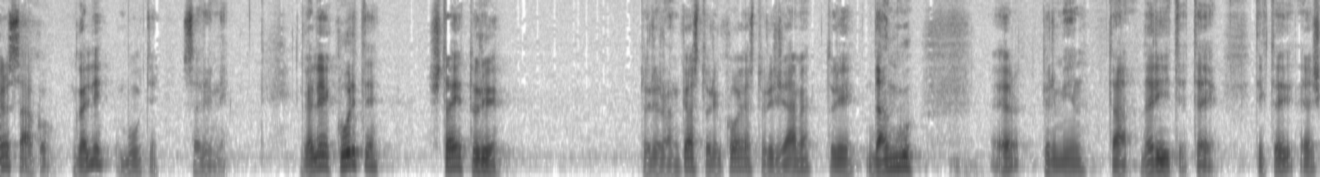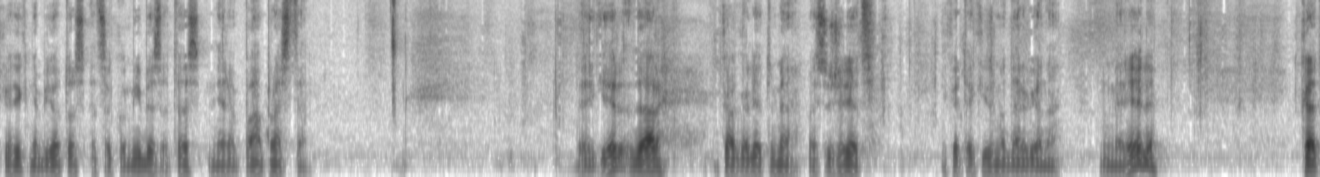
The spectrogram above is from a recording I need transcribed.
ir sako, gali būti savimi. Gali kurti, štai turi turi rankas, turi kojas, turi žemę, turi dangų ir pirmin tą daryti. Tai tik tai, aišku, reikia nebijotos atsakomybės, o tas nėra paprasta. Taigi ir dar, ką galėtume pasižiūrėti į katekizmą dar vieną numerėlį, kad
